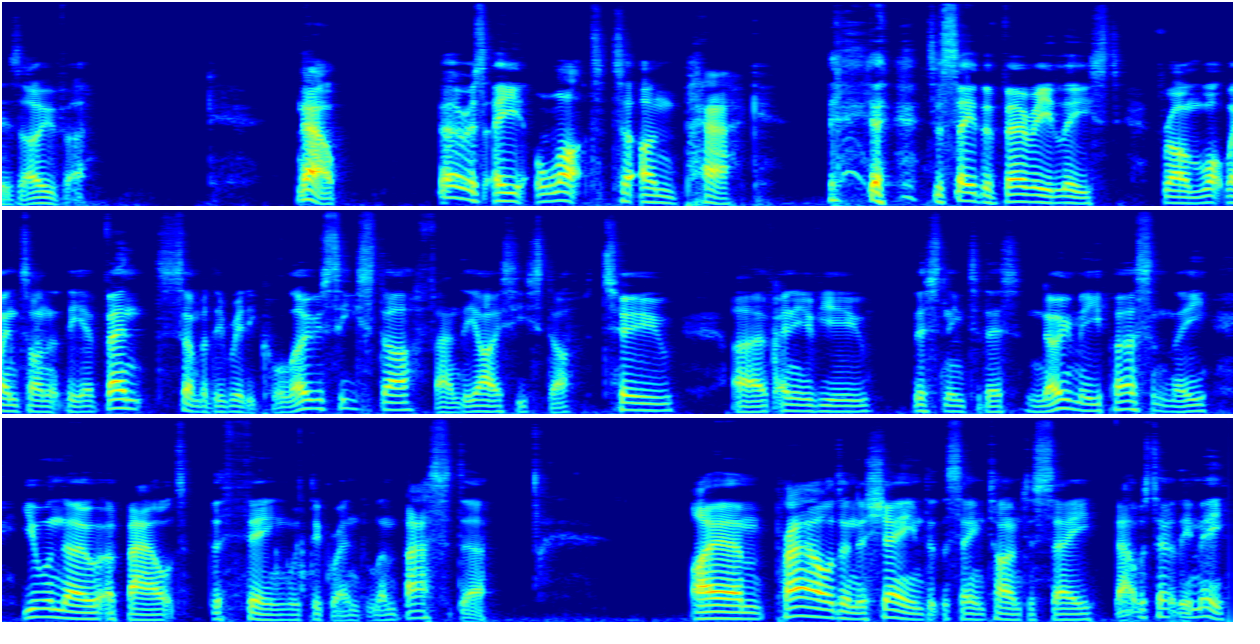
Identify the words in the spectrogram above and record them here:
is over. Now, there is a lot to unpack, to say the very least, from what went on at the event, some of the really cool OC stuff, and the IC stuff too. Uh, if any of you listening to this know me personally, you will know about the thing with the Grendel Ambassador. I am proud and ashamed at the same time to say that was totally me.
